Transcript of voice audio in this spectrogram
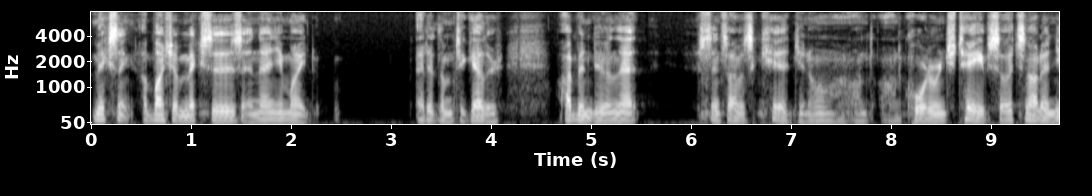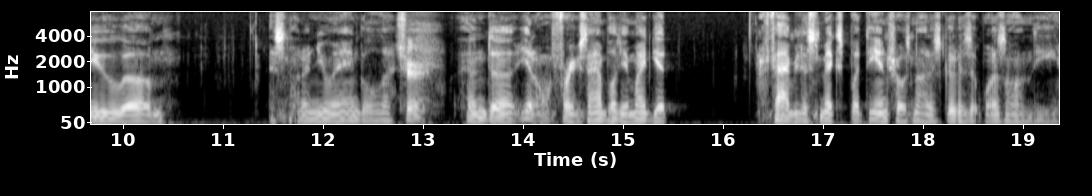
mixing a bunch of mixes and then you might edit them together. I've been doing that since I was a kid, you know, on on quarter inch tape. So it's not a new um, it's not a new angle. Sure. And uh, you know, for example, you might get fabulous mix, but the intro is not as good as it was on the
